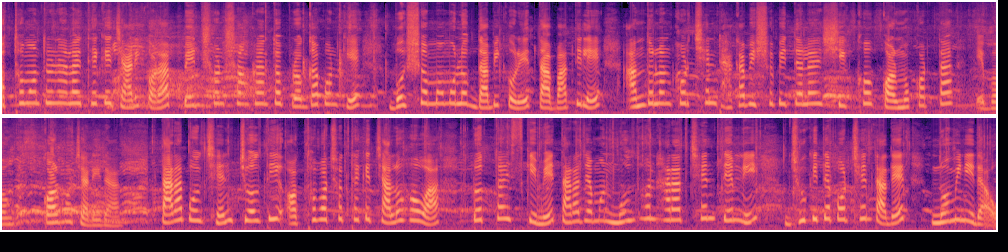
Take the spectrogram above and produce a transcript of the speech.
অর্থ মন্ত্রণালয় থেকে জারি করা পেনশন সংক্রান্ত প্রজ্ঞাপনকে বৈষম্যমূলক দাবি করে তা বাতিলে আন্দোলন করছেন ঢাকা বিশ্ববিদ্যালয়ের শিক্ষক, কর্মকর্তা এবং কর্মচারীরা। তারা বলছেন, চলতি অর্থবছর থেকে চালু হওয়া প্রত্যয় স্কিমে তারা যেমন মূলধন হারাচ্ছেন, তেমনি ঝুঁকিতে পড়ছেন তাদের নমিনিরাও।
